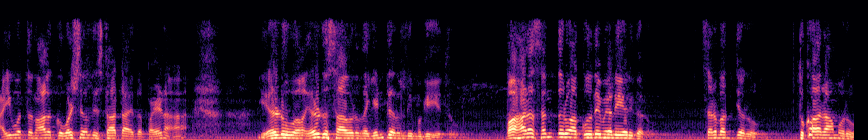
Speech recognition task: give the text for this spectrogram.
ಐವತ್ತ ನಾಲ್ಕು ವರ್ಷದಲ್ಲಿ ಸ್ಟಾರ್ಟ್ ಆದ ಪಯಣ ಎರಡು ಎರಡು ಸಾವಿರದ ಎಂಟರಲ್ಲಿ ಮುಗಿಯಿತು. ಬಹಳ ಸಂತರು ಆ ಕುದುರೆ ಮೇಲೆ ಏರಿದರು. ಸರ್ವಜ್ಞರು, ತುಕಾರಾಮರು,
